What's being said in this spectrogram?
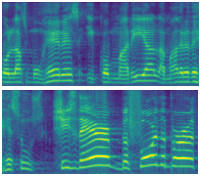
con las mujeres y con María, la madre de Jesús. She's there before the birth,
